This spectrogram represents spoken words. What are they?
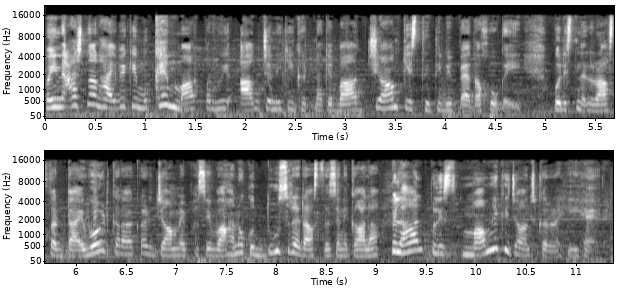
वहीं नेशनल हाईवे के मुख्य मार्ग पर हुई आगजनी की घटना के बाद जाम की स्थिति भी पैदा हो गई। पुलिस ने रास्ता डाइवर्ट कराकर जाम में फंसे वाहनों को दूसरे रास्ते से निकाला। फ़िलहाल पुलिस मामले की जाँच कर रही है।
